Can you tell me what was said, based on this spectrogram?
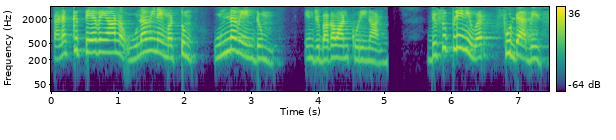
தனக்கு தேவையான உணவினை மட்டும் உண்ண வேண்டும் என்று பகவான் கூறினார் டிசிப்ளின் யுவர் ஃபுட் ஹேபிட்ஸ்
